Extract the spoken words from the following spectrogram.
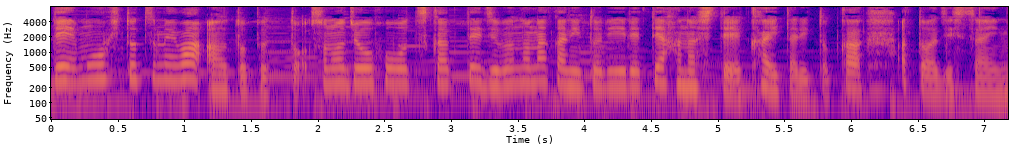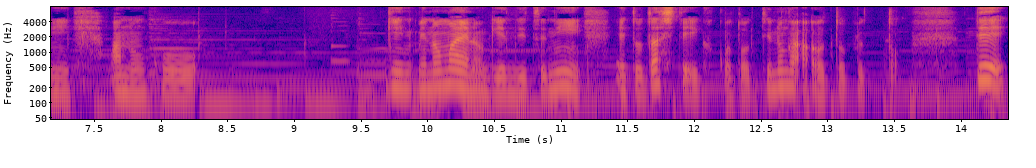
でもう一つ目はアウトプット。その情報を使って自分の中に取り入れて話して書いたりとかあとは実際にあのこう目の前の現実に、えっと、出していくことっていうのがアウトプット。で、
